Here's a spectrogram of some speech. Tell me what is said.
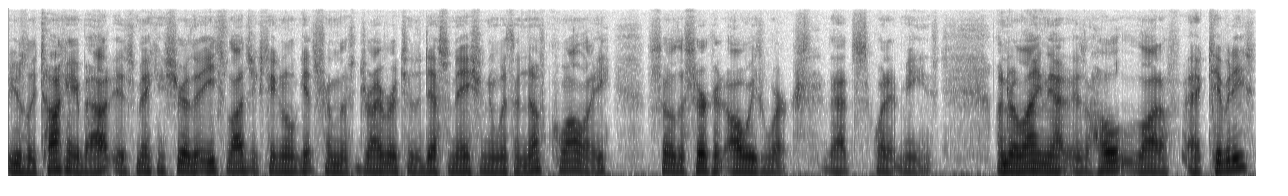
usually talking about, is making sure that each logic signal gets from the driver to the destination with enough quality so the circuit always works. That's what it means. Underlying that is a whole lot of activities.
